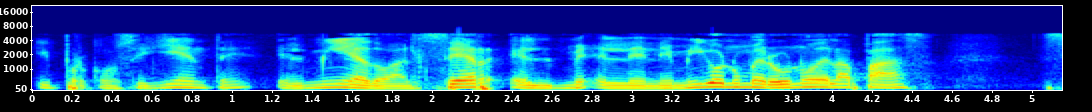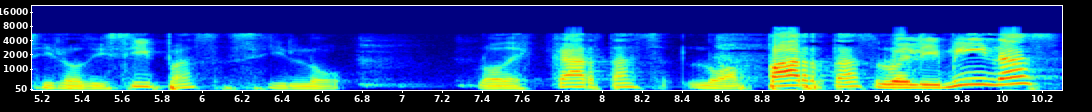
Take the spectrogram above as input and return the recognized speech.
Y por consiguiente, el miedo, al ser el, el enemigo número uno de la paz, si lo disipas, si lo, lo descartas, lo apartas, lo eliminas,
